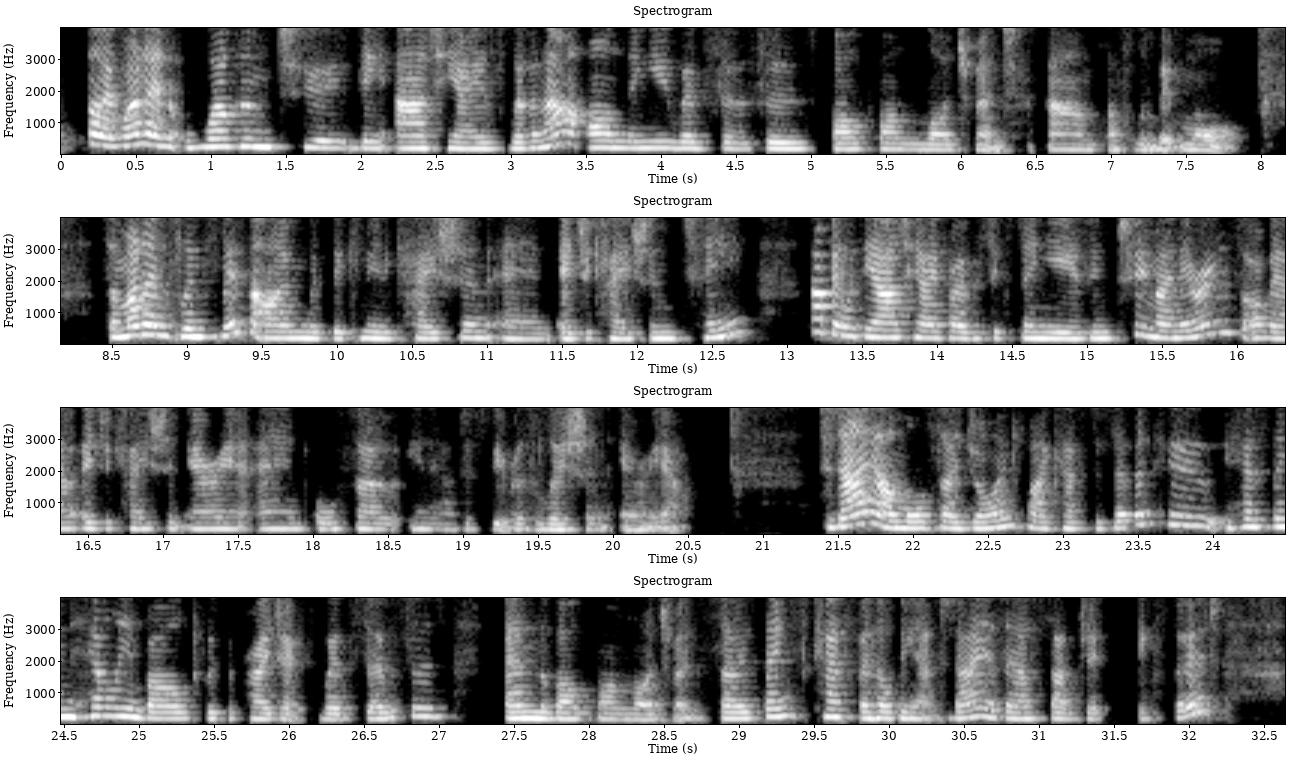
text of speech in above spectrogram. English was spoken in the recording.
Hello everyone and welcome to the RTA's webinar on the new web services bulk bond lodgement um, plus a little bit more. So my name is Lynn Smith. I'm with the communication and education team. I've been with the RTA for over 16 years in two main areas of our education area and also in our dispute resolution area. Today, I'm also joined by Kath Giuseppen, who has been heavily involved with the project Web Services and the bulk bond lodgement. So thanks, Kath, for helping out today as our subject expert.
